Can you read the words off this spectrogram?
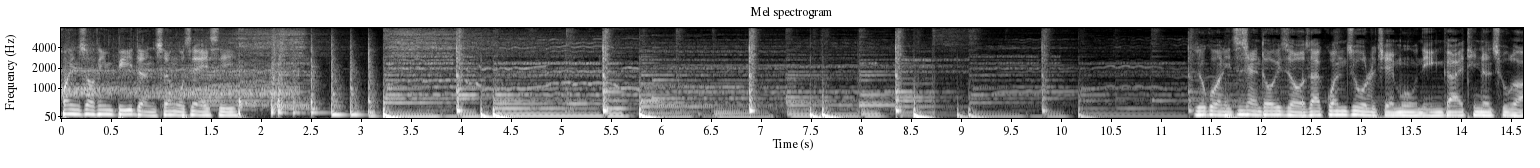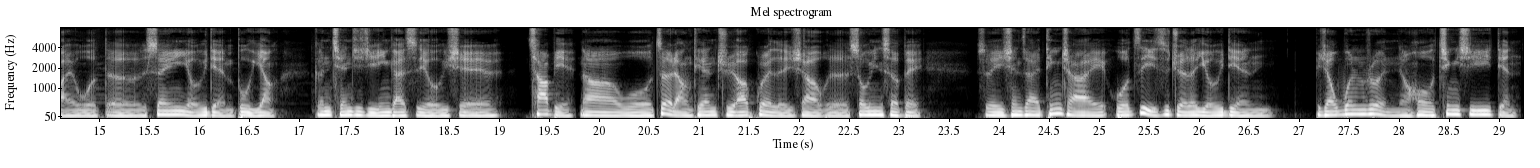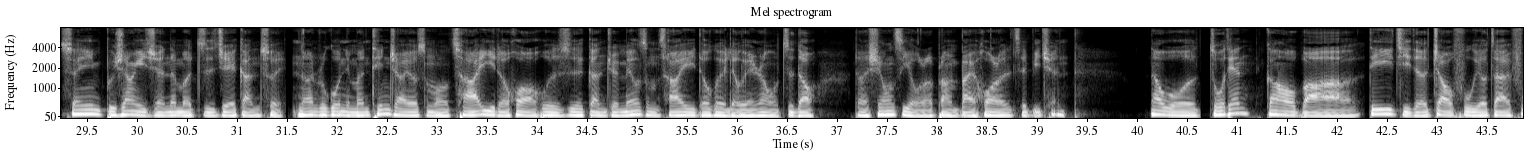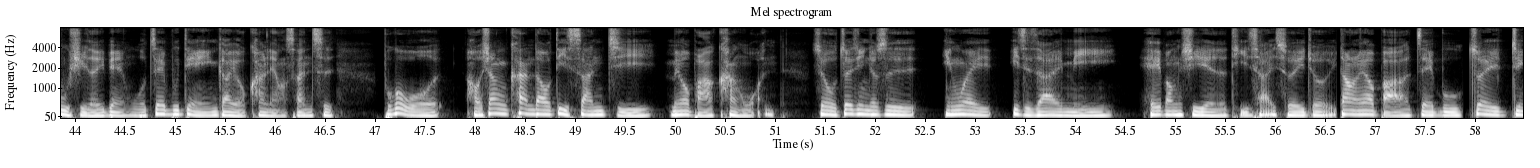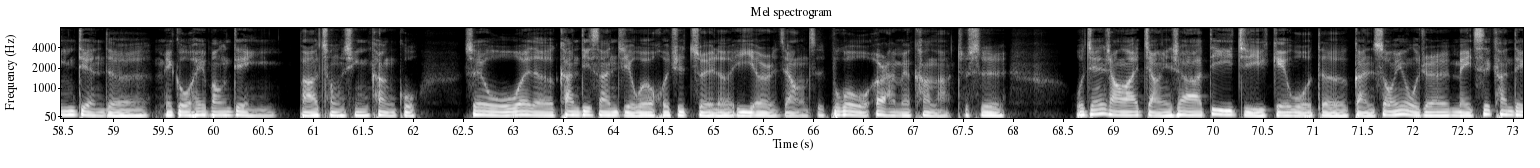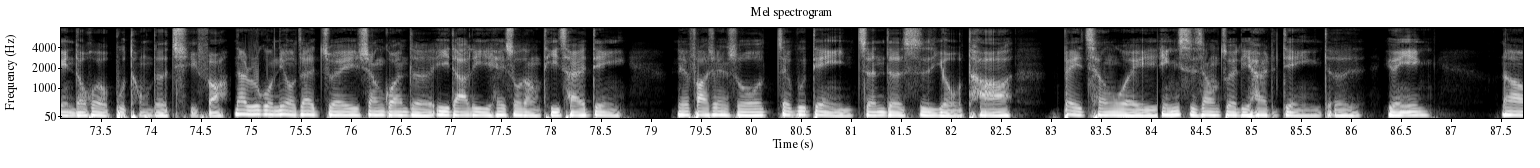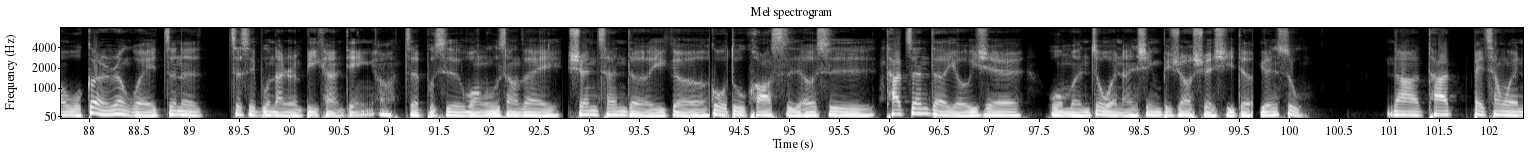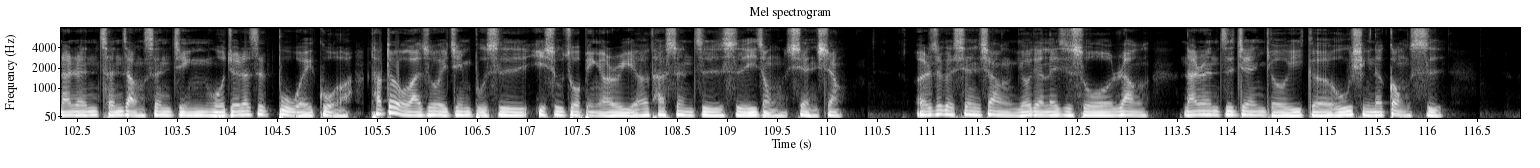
欢迎收听 B 等生，我是 AC。如果你之前都一直有在关注我的节目，你应该听得出来我的声音有一点不一样，跟前几集应该是有一些差别。那我这两天去 upgrade 了一下我的收音设备，所以现在听起来我自己是觉得有一点。比较温润，然后清晰一点，声音不像以前那么直接干脆。那如果你们听起来有什么差异的话，或者是感觉没有什么差异，都可以留言让我知道。对，希望是有了，不然白花了这笔钱。那我昨天刚好把第一集的《教父》又再复习了一遍。我这部电影应该有看两三次，不过我好像看到第三集没有把它看完，所以我最近就是因为一直在迷。黑帮系列的题材，所以就当然要把这部最经典的美国黑帮电影把它重新看过。所以我为了看第三集，我又回去追了一二这样子。不过我二还没看啦，就是我今天想来讲一下第一集给我的感受，因为我觉得每次看电影都会有不同的启发。那如果你有在追相关的意大利黑手党题材的电影，你会发现说这部电影真的是有它。被称为影史上最厉害的电影的原因，那我个人认为，真的这是一部男人必看的电影啊！这不是网络上在宣称的一个过度夸饰，而是它真的有一些我们作为男性必须要学习的元素。那它被称为男人成长圣经，我觉得是不为过啊！它对我来说已经不是艺术作品而已了，它甚至是一种现象。而这个现象有点类似说，让男人之间有一个无形的共识。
